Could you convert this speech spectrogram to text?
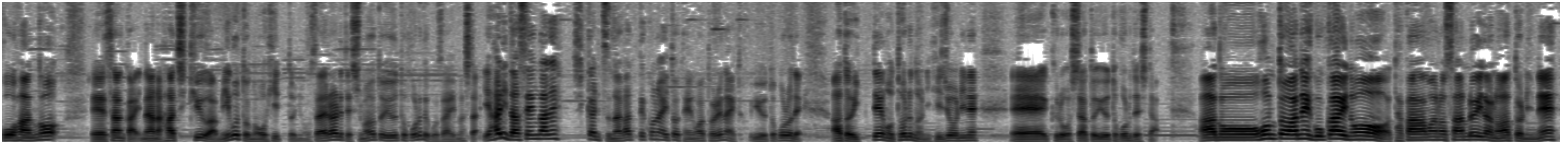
後半の、え、3回、7、8、9は見事ノーヒットに抑えられてしまうというところでございました。やはり打線がね、しっかり繋がってこないと点は取れないというところで、あと1点を取るのに非常にね、えー、苦労したというところでした。あのー、本当はね、5回の高浜の三塁打の後にね、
